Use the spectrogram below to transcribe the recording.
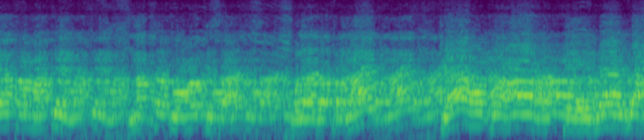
کیا فرماتے ہیں؟ مقصد دعاؤں کے ساتھ ملاحظہ فرمائے، کیا بات رضا؟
